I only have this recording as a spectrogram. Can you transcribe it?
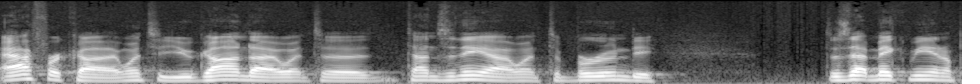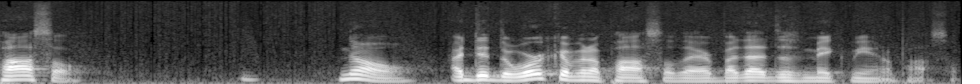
Africa, I went to Uganda, I went to Tanzania, I went to Burundi. Does that make me an apostle? No. I did the work of an apostle there, but that doesn't make me an apostle.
